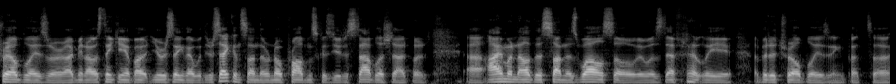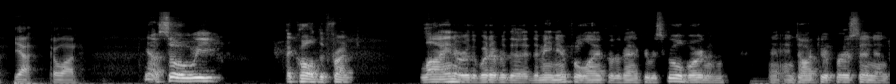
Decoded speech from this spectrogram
trailblazer. I mean, I was thinking about you were saying that with your second son, there were no problems because you'd established that. But uh, I'm an eldest son as well, so it was definitely a bit of trailblazing. But uh, yeah, go on. Yeah, so we, I called the front line or the, whatever the, the main info line for the Vancouver School Board and and talked to a person and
